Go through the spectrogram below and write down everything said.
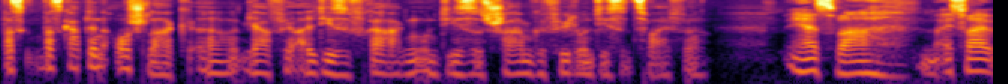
Was, was gab den Ausschlag äh, ja, für all diese Fragen und dieses Schamgefühl und diese Zweifel? Ja, es war, es war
